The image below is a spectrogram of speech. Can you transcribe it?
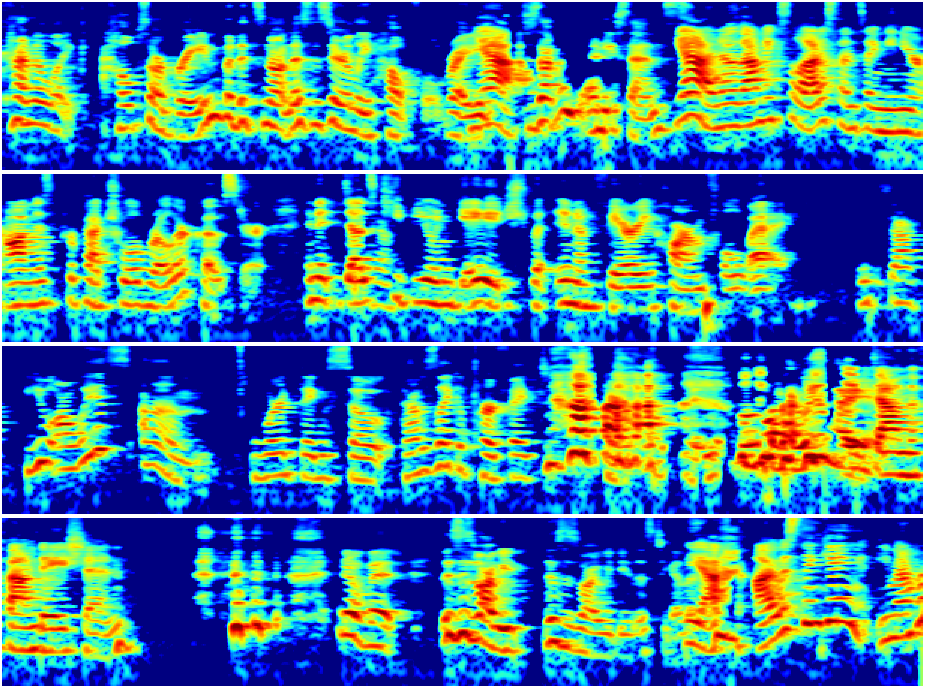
kind of like helps our brain, but it's not necessarily helpful, right? Yeah. Does that make any sense? Yeah, no, that makes a lot of sense. I mean, you're on this perpetual roller coaster and it does yeah. keep you engaged, but in a very harmful way. Exactly. You always um word things so that was like a perfect well, you laid down the foundation. no, but this is why we this is why we do this together. Yeah. I was thinking, you remember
